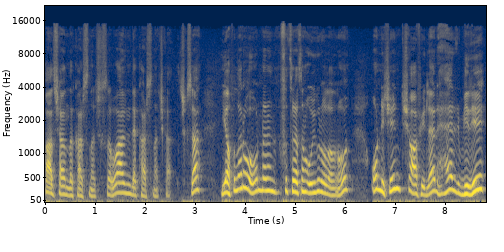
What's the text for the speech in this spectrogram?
Padişahın da karşısına çıksa, valinin de karşısına çıksa yapıları o. Onların fıtratına uygun olan o. Onun için Şafiler her biri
